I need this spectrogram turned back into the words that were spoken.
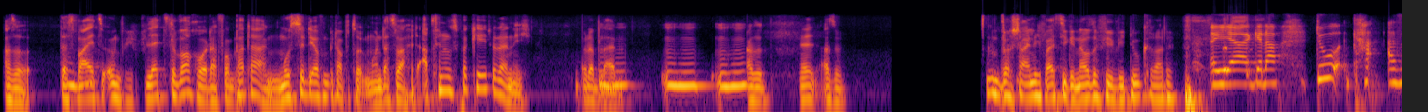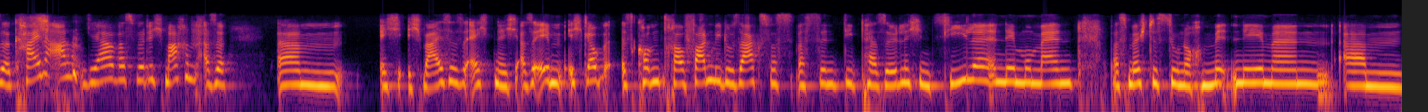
Also das mhm. war jetzt irgendwie letzte Woche oder vor ein paar Tagen. Musste die auf den Knopf drücken. Und das war halt Abfindungspaket oder nicht? Oder bleiben? Mhm. Mhm. mhm. Also, ne, also wahrscheinlich weiß sie genauso viel wie du gerade. Ja, genau. Du, also keine Ahnung, ja, was würde ich machen? Also, ähm, ich, ich weiß es echt nicht. Also eben, ich glaube, es kommt drauf an, wie du sagst, was, was sind die persönlichen Ziele in dem Moment? Was möchtest du noch mitnehmen? Ähm,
